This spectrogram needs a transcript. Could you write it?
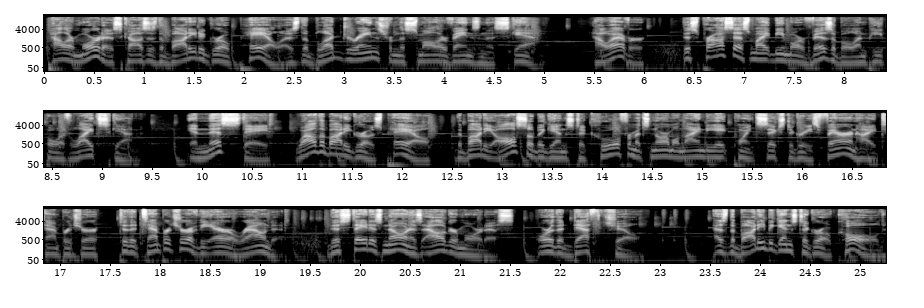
Pallor mortis causes the body to grow pale as the blood drains from the smaller veins in the skin. However, this process might be more visible in people with light skin. In this state, while the body grows pale, the body also begins to cool from its normal 98.6 degrees Fahrenheit temperature to the temperature of the air around it. This state is known as algor mortis, or the death chill. As the body begins to grow cold,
